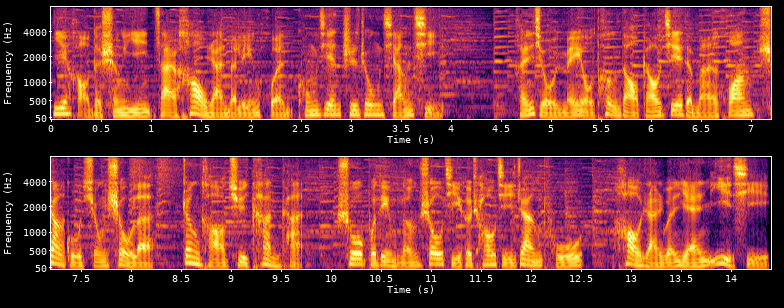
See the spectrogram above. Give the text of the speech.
一好的声音在浩然的灵魂空间之中响起：“很久没有碰到高阶的蛮荒上古凶兽了，正好去看看。”说不定能收几个超级战仆。浩然闻言一喜，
